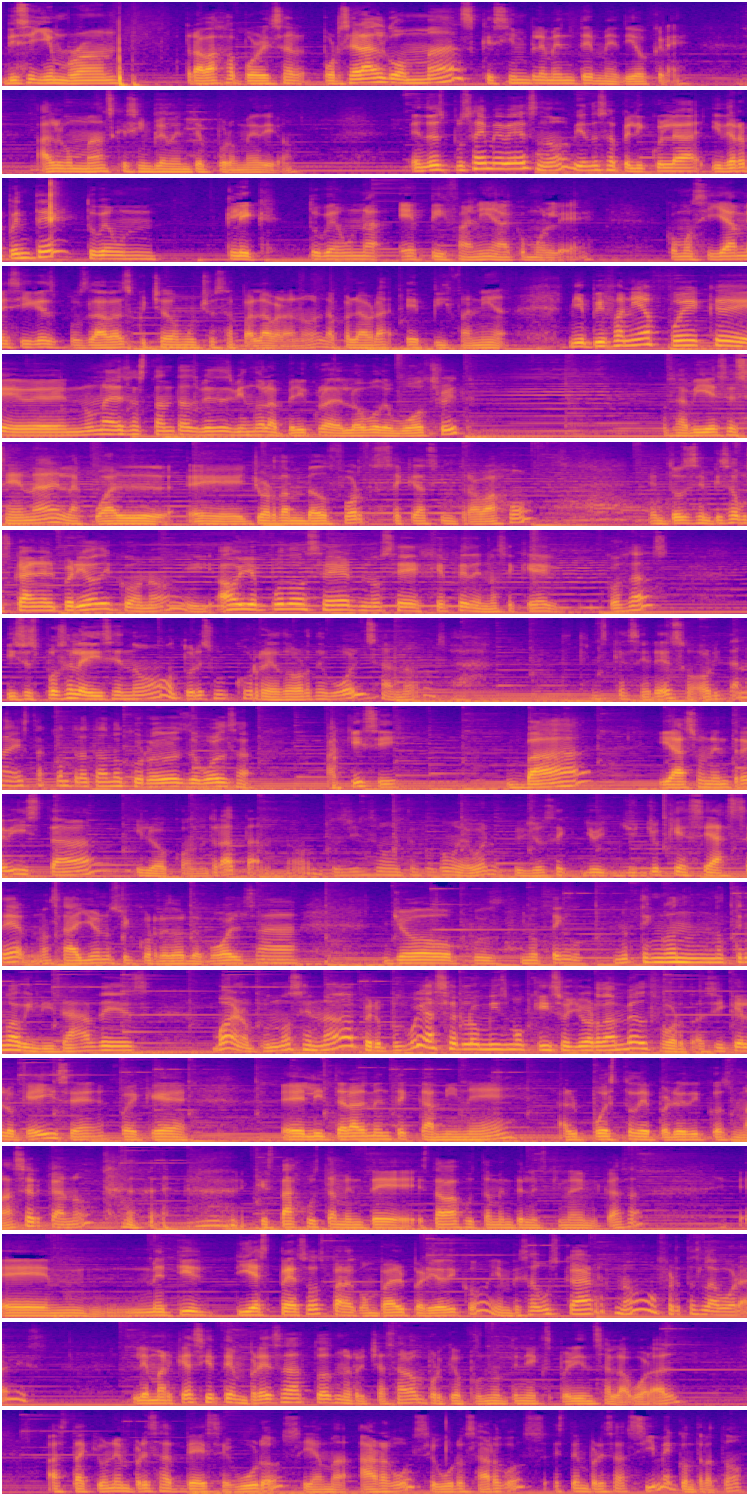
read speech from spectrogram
Dice Jim Brown, trabaja por ser, por ser algo más que simplemente mediocre, algo más que simplemente promedio. Entonces, pues ahí me ves, ¿no? Viendo esa película y de repente tuve un clic, tuve una epifanía, como le... Como si ya me sigues, pues la había escuchado mucho esa palabra, ¿no? La palabra epifanía. Mi epifanía fue que en una de esas tantas veces viendo la película del Lobo de Wall Street, o sea, vi esa escena en la cual eh, Jordan Belfort se queda sin trabajo. Entonces empieza a buscar en el periódico, ¿no? Y, ah, oye, puedo ser, no sé, jefe de no sé qué cosas. Y su esposa le dice, no, tú eres un corredor de bolsa, ¿no? O sea, tienes que hacer eso. Ahorita nadie está contratando corredores de bolsa. Aquí sí. Va y hace una entrevista y lo contratan, ¿no? Entonces en ese momento fue como de, bueno, pues yo sé, yo, yo, qué sé hacer, ¿no? O sea, yo no soy corredor de bolsa, yo pues no tengo, no tengo, no tengo habilidades. Bueno, pues no sé nada, pero pues voy a hacer lo mismo que hizo Jordan Belfort. Así que lo que hice fue que eh, literalmente caminé al puesto de periódicos más cercano, que está justamente, estaba justamente en la esquina de mi casa. Em, metí 10 pesos para comprar el periódico y empecé a buscar, ¿no? Ofertas laborales. Le marqué a 7 empresas, todas me rechazaron porque pues no tenía experiencia laboral. Hasta que una empresa de seguros, se llama Argos, Seguros Argos, esta empresa sí me contrató.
